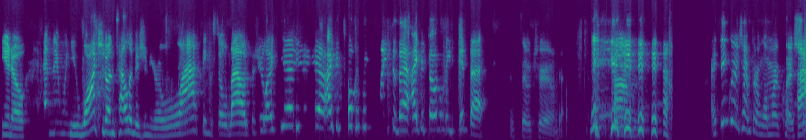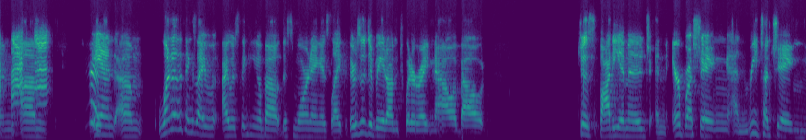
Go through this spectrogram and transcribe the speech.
you know. And then when you watch it on television, you're laughing so loud because you're like, yeah, yeah, yeah, I can totally relate to that. I can totally get that. It's so true. So. um, I think we have time for one more question. Um. And um, one of the things I, I was thinking about this morning is like, there's a debate on Twitter right now about just body image and airbrushing and retouching.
